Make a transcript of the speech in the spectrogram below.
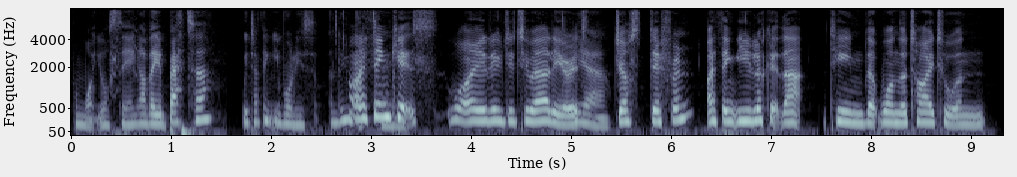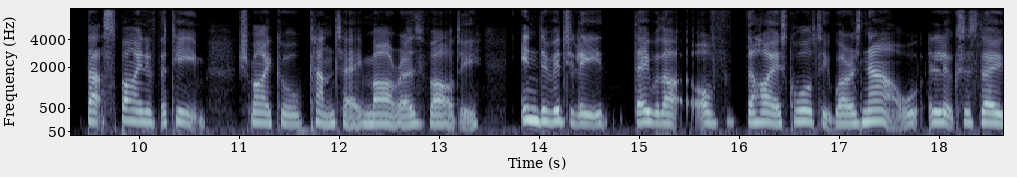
from what you're seeing? Are they better? Which I think you've already alluded I think to. it's what I alluded to earlier. It's Yeah. just different. I think you look at that team that won the title and that spine of the team Schmeichel, Kante, Mahrez, Vardy individually, they were that of the highest quality. Whereas now, it looks as though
